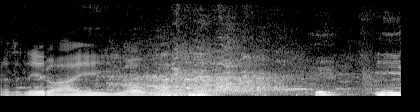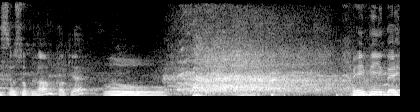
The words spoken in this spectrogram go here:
Brasileiro, Aeol. E seu sobrenome, qual que é? O... Bem-vindo aí.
